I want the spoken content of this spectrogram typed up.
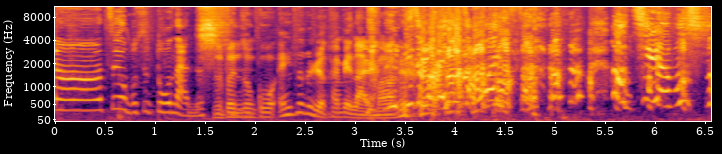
啊，这又不是多难的事。十分钟过，哎、欸，那个人还没来吗？你怎么还不找位置？好锲而不舍，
